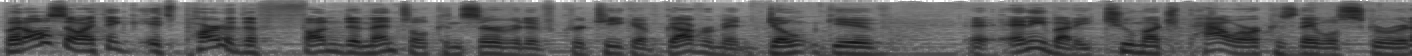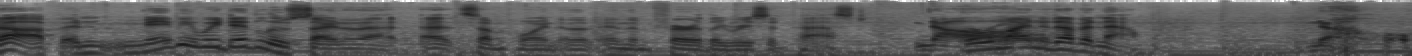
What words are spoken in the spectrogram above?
But also, I think it's part of the fundamental conservative critique of government. Don't give anybody too much power because they will screw it up. And maybe we did lose sight of that at some point in the, in the fairly recent past. No. We're reminded of it now. No.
